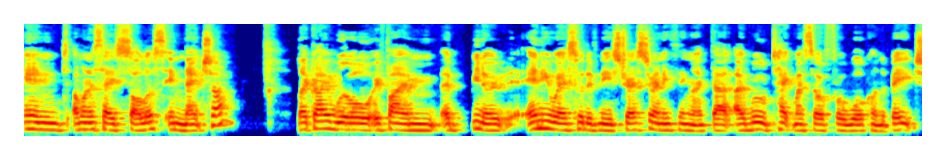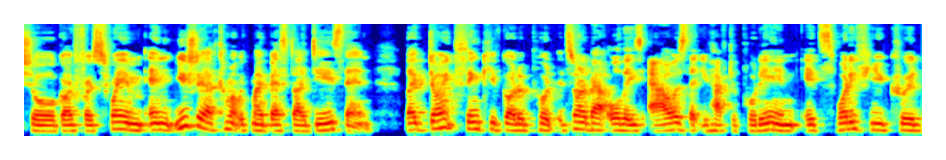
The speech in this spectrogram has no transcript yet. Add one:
and I want to say solace in nature. Like I will, if I'm uh, you know anywhere sort of near stress or anything like that, I will take myself for a walk on the beach or go for a swim, and usually I come up with my best ideas then like don't think you've got to put it's not about all these hours that you have to put in. It's what if you could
